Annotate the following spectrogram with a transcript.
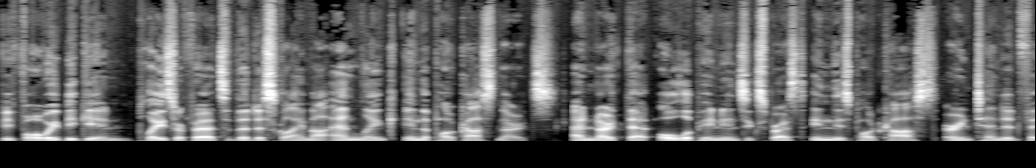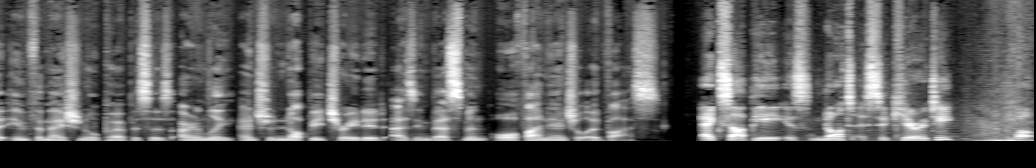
Before we begin, please refer to the disclaimer and link in the podcast notes. And note that all opinions expressed in this podcast are intended for informational purposes only and should not be treated as investment or financial advice. XRP is not a security? Well,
